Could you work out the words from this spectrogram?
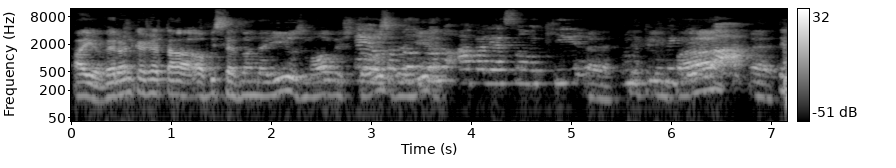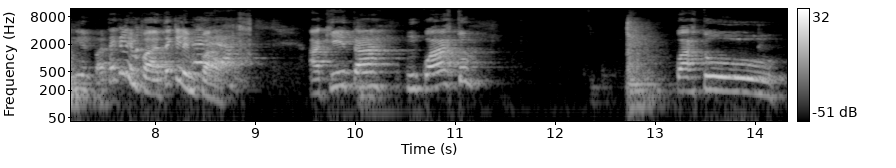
Aí, ó, a Verônica já tá observando aí os móveis É, eu todos só tô ó. dando avaliação aqui. É, tem que Tem que limpar. É, tem que limpar, tem que limpar, tem que limpar. É. Aqui tá um quarto. Quarto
